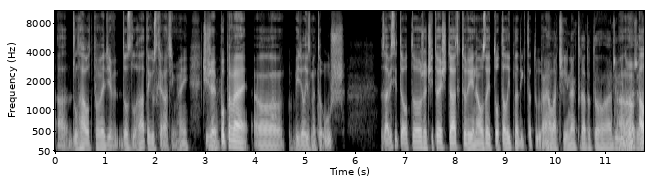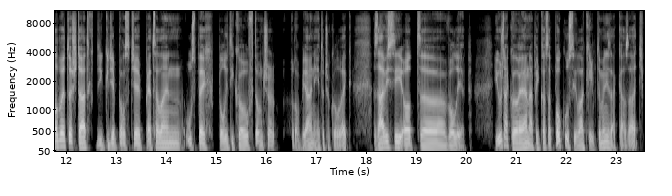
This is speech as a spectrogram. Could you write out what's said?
A dlhá odpoveď je dosť dlhá, tak ju skrátim, hej. Čiže poprvé, uh, videli sme to už, závisí to od toho, že či to je štát, ktorý je naozaj totalitná diktatúra. Ale Čína, ktorá do toho hádže Áno, že... alebo je to štát, kde proste predsa len úspech politikov v tom, čo robia, nie je to čokoľvek, závisí od uh, volieb. Južná Korea napríklad sa pokúsila kryptomeny zakázať,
